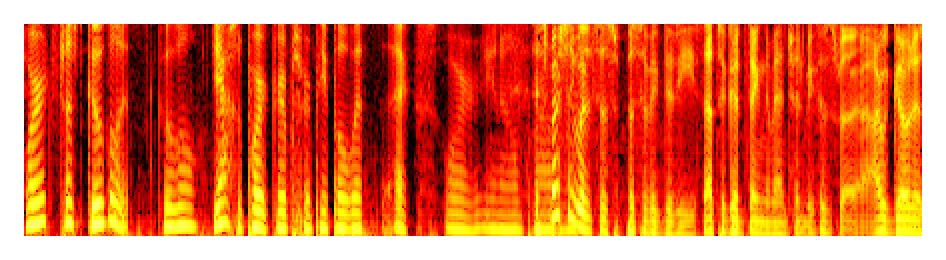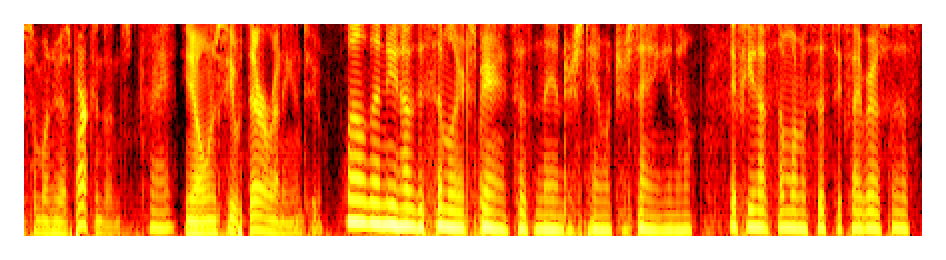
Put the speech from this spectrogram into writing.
Or just Google it. Google Yeah. support groups for people with X or, you know. blah, Especially blah. when it's a specific disease. That's a good thing to mention because uh, I would go to someone who has Parkinson's. Right. You know, I want to see what they're running into. Well, then you have the similar experiences and they understand what you're saying, you know. If you have someone with cystic fibrosis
